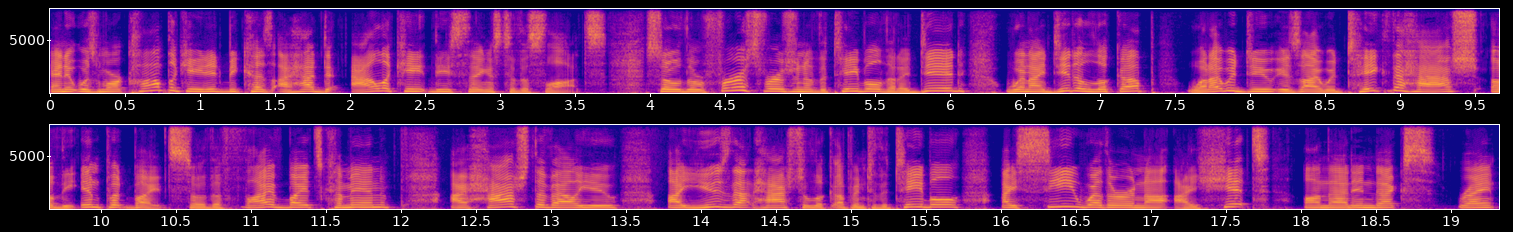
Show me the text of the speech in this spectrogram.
and it was more complicated because I had to allocate these things to the slots. So the first version of the table that I did, when I did a lookup, what I would do is I would take the hash of the input bytes. So the five bytes come in, I hash the value, I use that hash to look up into the table, I see whether or not I hit on that index, right?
